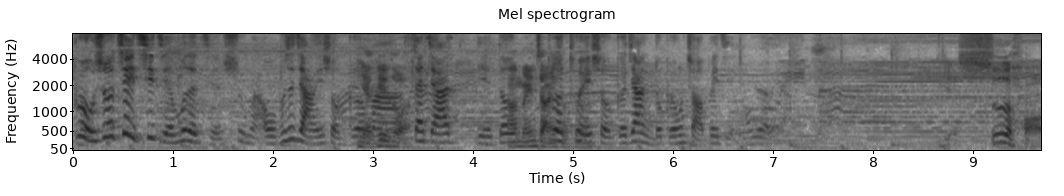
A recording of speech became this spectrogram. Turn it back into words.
不是我说这期节目的结束嘛，我不是讲了一首歌吗也可以做？大家也都啊每人讲一首各歌推一首歌，这样你都不用找背景音乐了呀。也是好，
